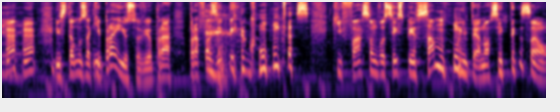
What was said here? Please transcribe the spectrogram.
Estamos aqui para isso, viu? Para fazer perguntas que façam vocês pensar muito, é a nossa intenção.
